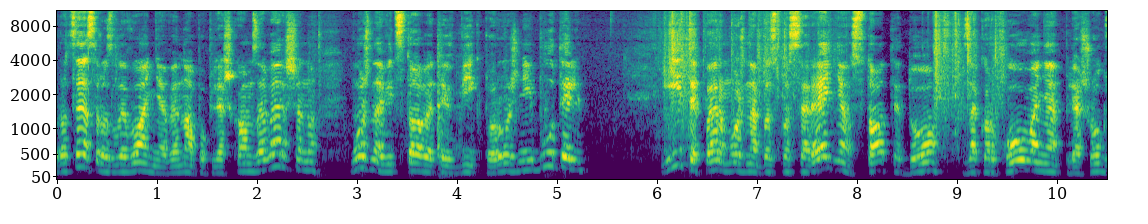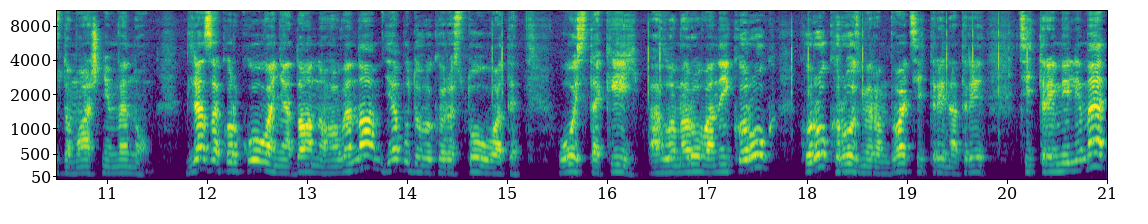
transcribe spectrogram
Процес розливання вина по пляшкам завершено. Можна відставити в бік порожній бутель. І тепер можна безпосередньо стати до закорковування пляшок з домашнім вином. Для закорковування даного вина я буду використовувати ось такий агломерований корок. Корок розміром 23 на 33 мм.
